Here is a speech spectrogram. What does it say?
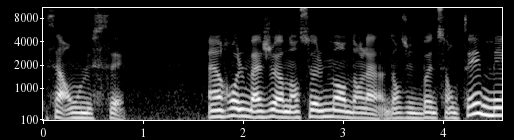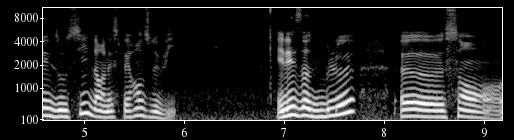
Ça, on le sait. Un rôle majeur non seulement dans, dans une bonne santé, mais aussi dans l'espérance de vie. Et les zones bleues euh, sont,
